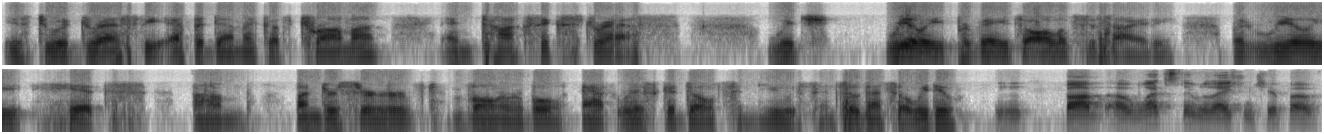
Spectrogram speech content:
is to address the epidemic of trauma and toxic stress, which really pervades all of society, but really hits um, underserved, vulnerable, at-risk adults and youth. And so that's what we do. Mm-hmm. Bob, uh, what's the relationship of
